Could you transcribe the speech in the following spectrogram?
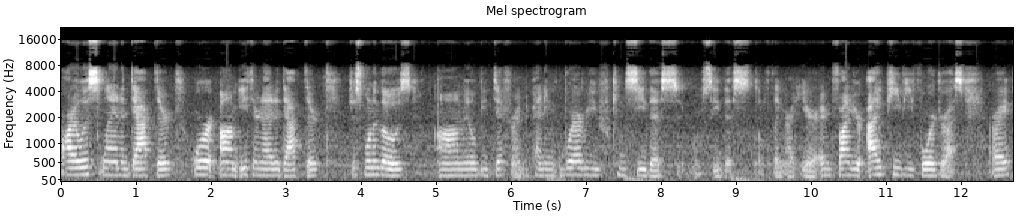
wireless LAN adapter or um, Ethernet adapter, just one of those. Um, it'll be different depending wherever you can see this you'll see this little thing right here and find your IPv4 address alright?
